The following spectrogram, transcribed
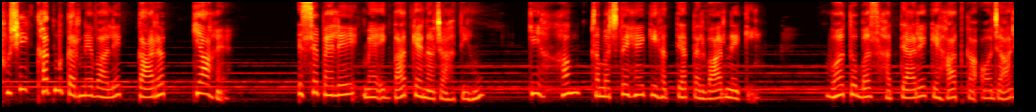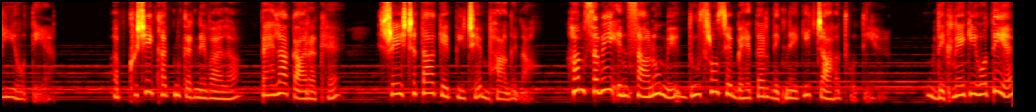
खुशी खत्म करने वाले कारक क्या हैं। इससे पहले मैं एक बात कहना चाहती हूँ कि हम समझते हैं कि हत्या तलवार ने की। वह तो बस हत्यारे के हाथ का औज़ार ही होती है। अब खुशी खत्म करने वाला पहला कारक है श्रेष्ठता के पीछे भागना। हम सभी इंसानों में दूसरों से बेहतर दिखने की चाहत होती है। दिखने की होती है,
